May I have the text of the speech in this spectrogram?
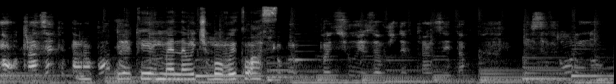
ну, транзити та робота. Який в мене учбовий клас. Працює завжди в транзитах. І Сатурн, ну,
